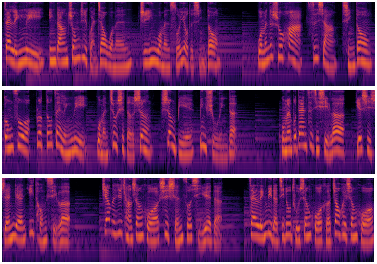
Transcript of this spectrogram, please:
在灵里，应当终日管教我们，指引我们所有的行动。我们的说话、思想、行动、工作，若都在灵里，我们就是得胜、圣别并属灵的。我们不但自己喜乐，也使神人一同喜乐。这样的日常生活是神所喜悦的，在灵里的基督徒生活和教会生活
